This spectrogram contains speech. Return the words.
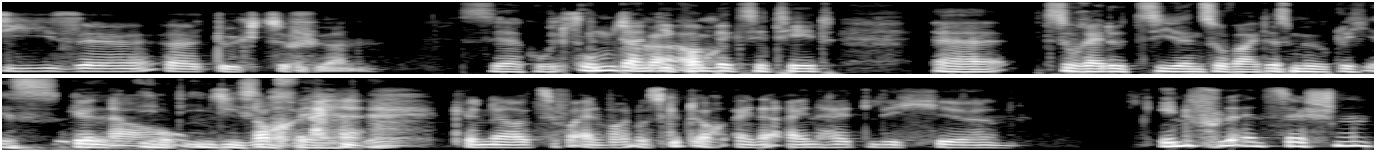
diese äh, durchzuführen. Sehr gut, um dann die Komplexität äh, zu reduzieren, soweit es möglich ist, äh, genau, äh, in, in diesem noch, Feld. genau, zu vereinfachen. es gibt auch eine einheitliche Influence-Session.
